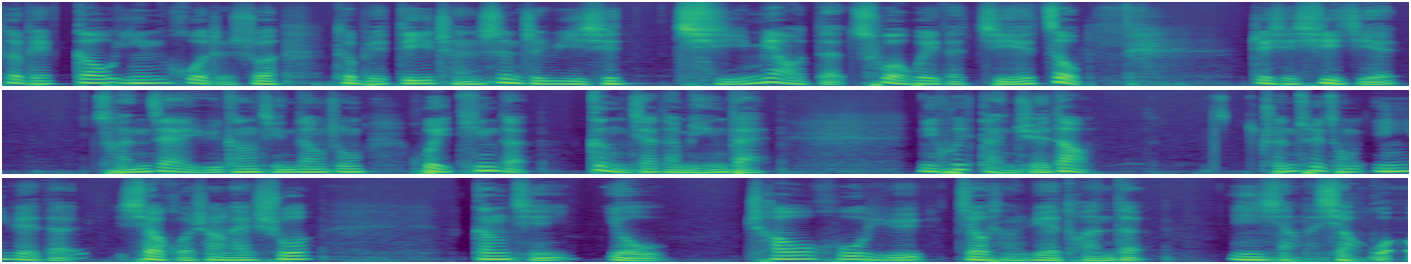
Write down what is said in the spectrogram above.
特别高音，或者说特别低沉，甚至于一些奇妙的错位的节奏，这些细节存在于钢琴当中，会听得更加的明白，你会感觉到。纯粹从音乐的效果上来说，钢琴有超乎于交响乐团的音响的效果。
